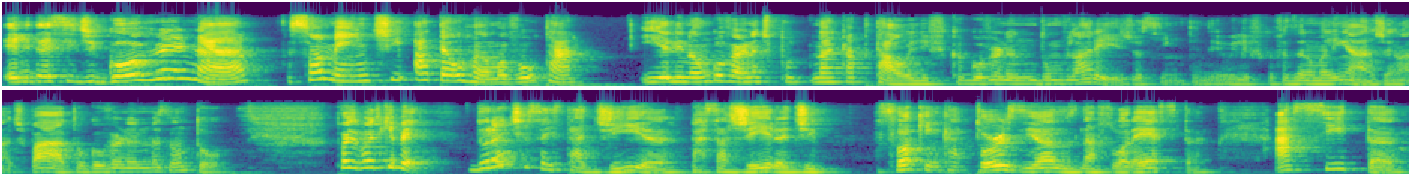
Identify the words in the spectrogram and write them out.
ele decide governar somente até o Rama voltar. E ele não governa, tipo, na capital, ele fica governando de um vilarejo, assim, entendeu? Ele fica fazendo uma linhagem lá, tipo, ah, tô governando, mas não tô. Pois muito que bem, durante essa estadia passageira de fucking 14 anos na floresta, a Cita,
